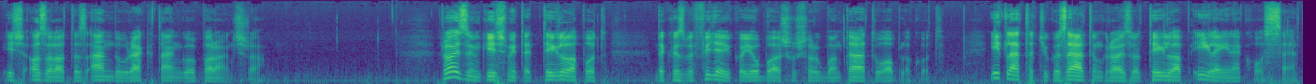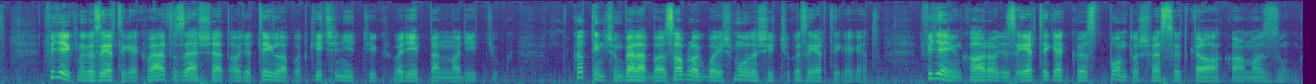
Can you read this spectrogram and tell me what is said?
és az alatt az Undo Rectangle parancsra. Rajzoljunk ismét egy téglalapot, de közben figyeljük a jobb alsó sorokban található ablakot. Itt láthatjuk az általunk rajzolt téglalap éleinek hosszát. Figyeljük meg az értékek változását, ahogy a téglalapot kicsinyítjük, vagy éppen nagyítjuk. Kattintsunk bele ebbe az ablakba és módosítsuk az értékeket. Figyeljünk arra, hogy az értékek közt pontos veszőt kell alkalmazzunk.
